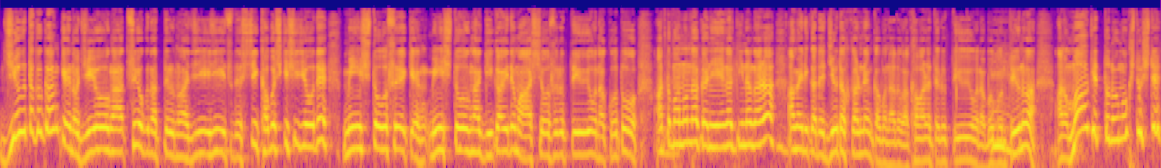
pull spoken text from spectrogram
住宅関係の需要が強くなっているのは事実ですし、株式市場で民主党政権、民主党が議会でも圧勝するっていうようなことを頭の中に描きながら、アメリカで住宅関連株などが買われてるっていうような部分っていうのは、えー、あの、マーケットの動きとして、はい、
